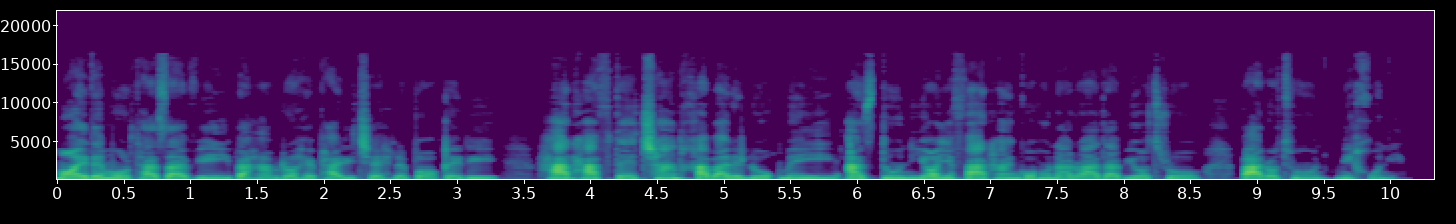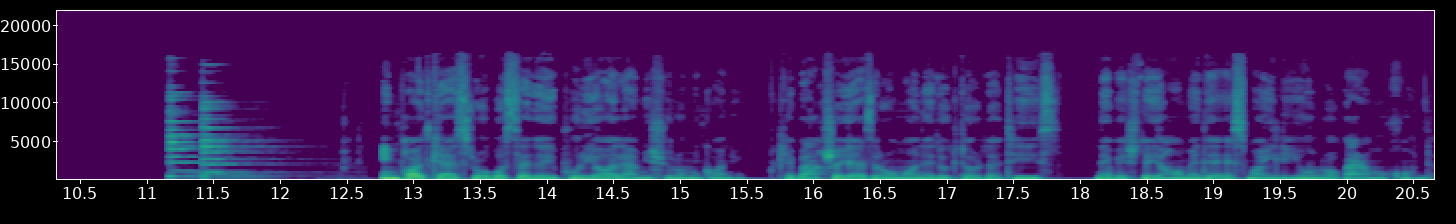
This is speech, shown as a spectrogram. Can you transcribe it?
ماید مرتزوی به همراه پریچهر باقری هر هفته چند خبر ای از دنیای فرهنگ و هنر و ادبیات رو براتون می‌خونیم. این پادکست رو با صدای پوریا عالمی شروع می‌کنیم که بخشی از رمان دکتر داتیس نوشته حامد اسماعیلیون رو برامون خونده.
